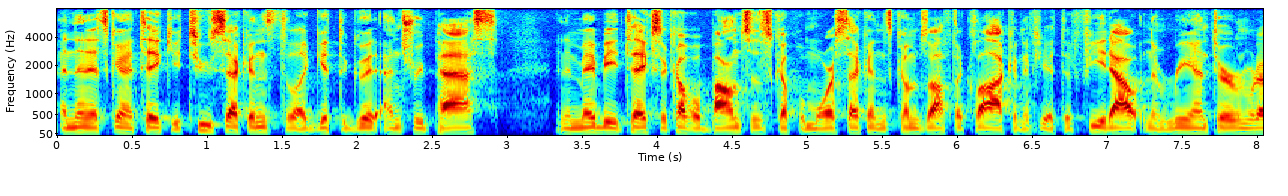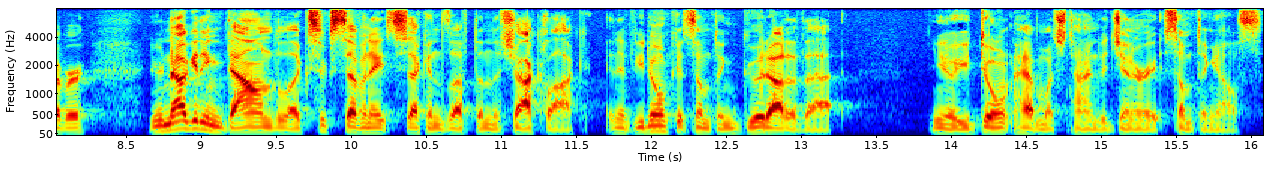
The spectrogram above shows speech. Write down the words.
And then it's going to take you two seconds to like get the good entry pass. And then maybe it takes a couple bounces, a couple more seconds, comes off the clock. And if you have to feed out and then re-enter and whatever, you're now getting down to like six, seven, eight seconds left on the shot clock. And if you don't get something good out of that, you know, you don't have much time to generate something else.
